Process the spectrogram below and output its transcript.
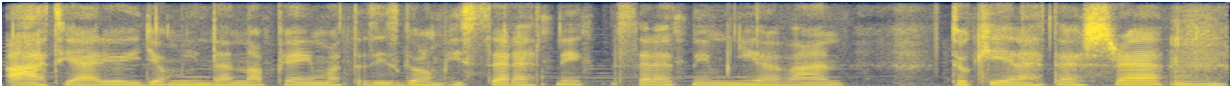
átjárja így a mindennapjaimat az izgalom, hisz szeretnék, szeretném nyilván tökéletesre, uh-huh.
